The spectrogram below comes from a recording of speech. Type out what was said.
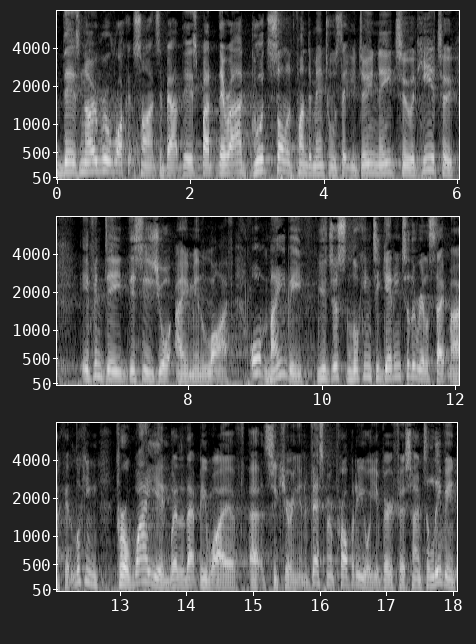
There's no real rocket science about this, but there are good solid fundamentals that you do need to adhere to if indeed this is your aim in life. Or maybe you're just looking to get into the real estate market, looking for a way in, whether that be way of uh, securing an investment property or your very first home to live in,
